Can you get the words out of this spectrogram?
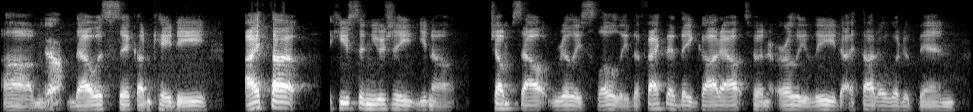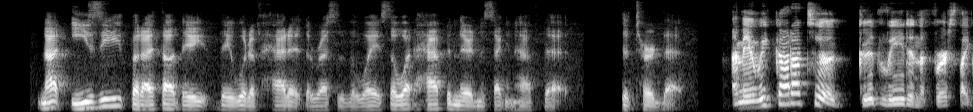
Um, yeah. That was sick on KD. I thought Houston usually, you know, jumps out really slowly. The fact that they got out to an early lead, I thought it would have been not easy, but I thought they they would have had it the rest of the way. So what happened there in the second half that deterred that? I mean, we got out to a good lead in the first like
